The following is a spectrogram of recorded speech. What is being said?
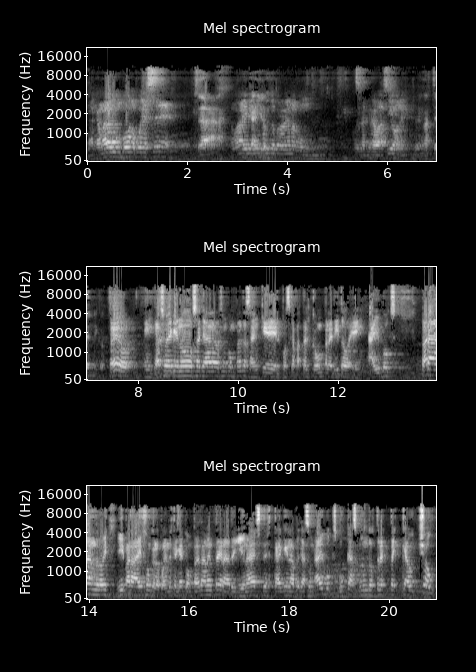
La cámara de un bono puede ser. Ah, Vamos a ir un poquito de problema con las grabaciones. Más técnico. Pero en caso de que no saque la grabación completa, saben que el podcast va a estar completito en iBox para Android y para iPhone que lo pueden descargar completamente gratis y una vez descarguen la aplicación iBox buscas 1, 2, 3 Pescado Show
